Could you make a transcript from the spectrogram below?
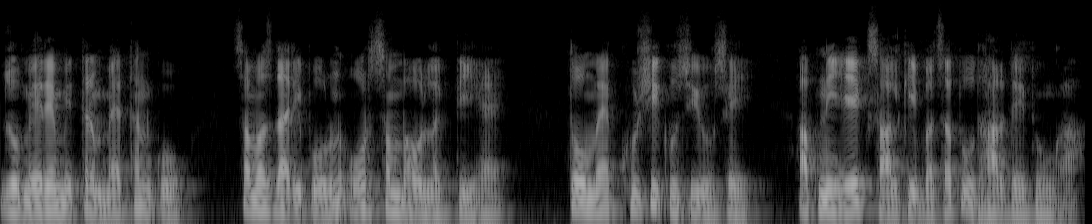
जो मेरे मित्र मैथन को समझदारीपूर्ण और संभव लगती है तो मैं खुशी खुशी उसे अपनी एक साल की बचत उधार दे दूँगा।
